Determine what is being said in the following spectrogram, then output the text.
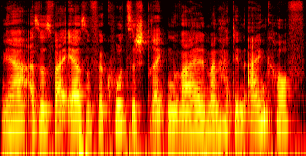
Ja, also es war eher so für kurze Strecken, weil man hat den Einkauf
